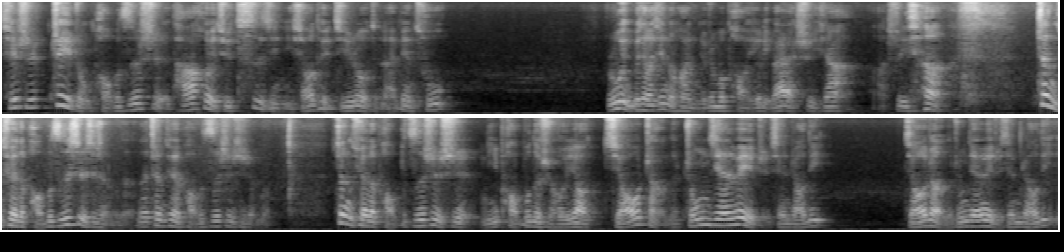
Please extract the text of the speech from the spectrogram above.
其实这种跑步姿势，它会去刺激你小腿肌肉就来变粗。如果你不相信的话，你就这么跑一个礼拜试一下啊，试一下。正确的跑步姿势是什么呢？那正确的跑步姿势是什么？正确的跑步姿势是你跑步的时候要脚掌的中间位置先着地，脚掌的中间位置先着地，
